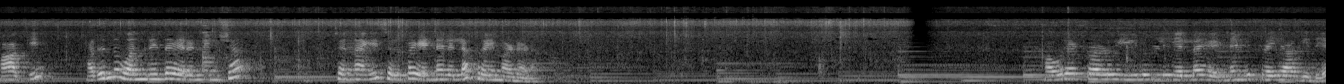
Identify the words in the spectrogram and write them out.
ಹಾಕಿ. ಅದನ್ನು ಒಂದರಿಂದ ಎರಡು ನಿಮಿಷ ಚೆನ್ನಾಗಿ ಸ್ವಲ್ಪ ಎಣ್ಣೆಲೆಲ್ಲ ಫ್ರೈ ಮಾಡೋಣ. ಅವರೆಕಾಳು, ಈರುಳ್ಳಿ ಎಲ್ಲ ಎಣ್ಣೆಲಿ ಫ್ರೈ ಆಗಿದೆ.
